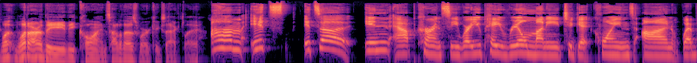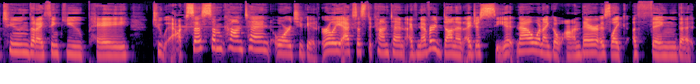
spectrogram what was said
What what are the the coins? How do those work exactly? um, it's it's a in-app currency where you pay real money to get coins on Webtoon that I think you pay to access some content or to get early access to content. I've never done it. I just see it now when I go on there as like a thing that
